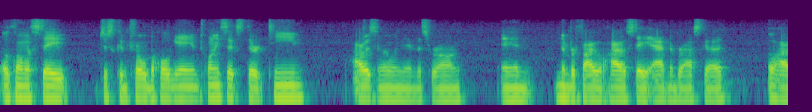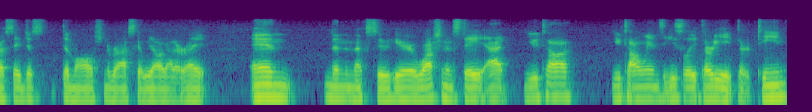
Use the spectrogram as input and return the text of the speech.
Oklahoma State just controlled the whole game, 26-13. I was the only one getting this wrong. And number five, Ohio State at Nebraska. Ohio State just demolished Nebraska. We all got it right. And then the next two here, Washington State at Utah. Utah wins easily, 38-13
